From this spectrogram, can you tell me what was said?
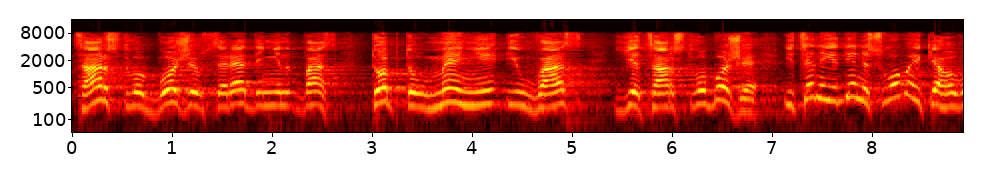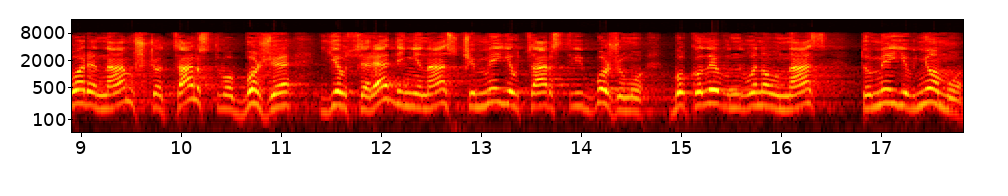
Царство Боже всередині вас, тобто в мені і у вас є Царство Боже. І це не єдине слово, яке говорить нам, що Царство Боже є всередині нас, чи ми є в Царстві Божому. Бо коли воно в нас, то ми є в ньому.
